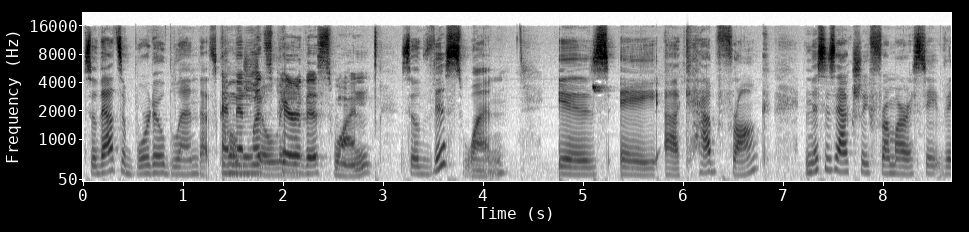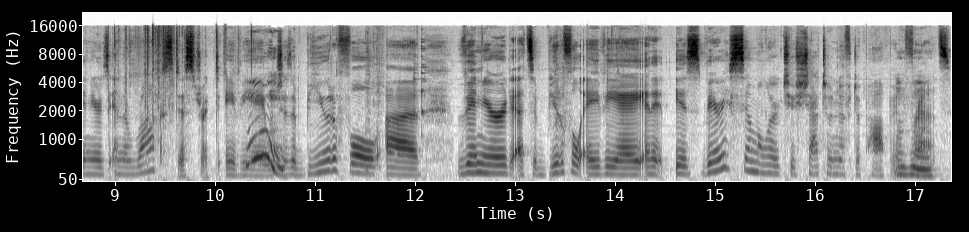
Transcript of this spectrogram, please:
So that's a Bordeaux blend. That's called And then let's Jolie. pair this one. So this one is a uh, Cab Franc, and this is actually from our estate vineyards in the Rocks District AVA, which is a beautiful uh, vineyard. It's a beautiful AVA, and it is very similar to Chateauneuf de Pape in France.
